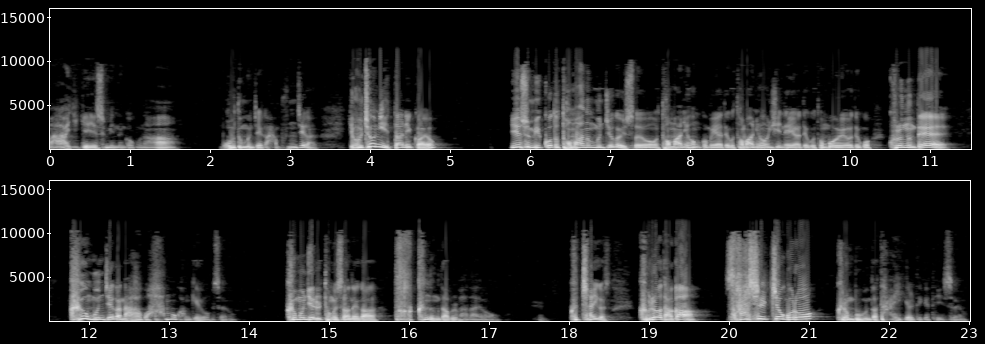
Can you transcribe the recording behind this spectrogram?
아 이게 예수 믿는 거구나. 모든 문제가 문제가 여전히 있다니까요. 예수 믿고도 더 많은 문제가 있어요. 더 많이 헌금해야 되고, 더 많이 헌신해야 되고, 더뭐 해야 되고, 그러는데 그 문제가 나하고 아무 관계가 없어요. 그 문제를 통해서 내가 더 큰 응답을 받아요. 그 차이가, 그러다가 사실적으로 그런 부분도 다 해결되게 돼 있어요.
